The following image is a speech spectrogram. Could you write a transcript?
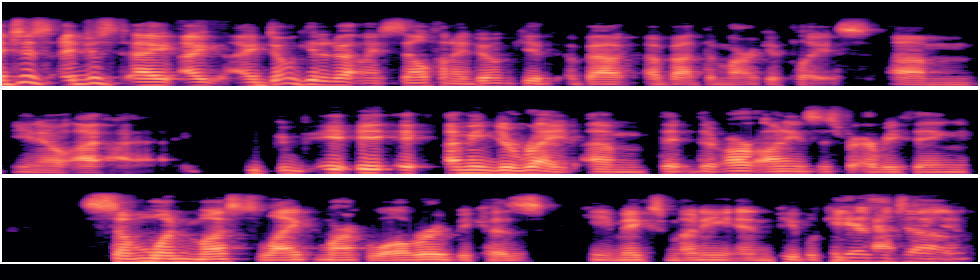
I just, I just, I, I, I don't get it about myself, and I don't get about about the marketplace. Um, you know, I, I it, it, I mean, you're right. Um, that there are audiences for everything. Someone must like Mark Wahlberg because he makes money and people keep He has a casting job. him.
